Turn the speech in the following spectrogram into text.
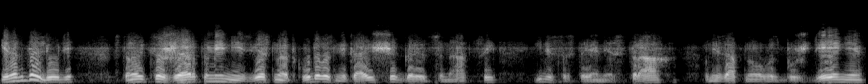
Иногда люди становятся жертвами неизвестно откуда возникающих галлюцинаций или состояния страха, внезапного возбуждения,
